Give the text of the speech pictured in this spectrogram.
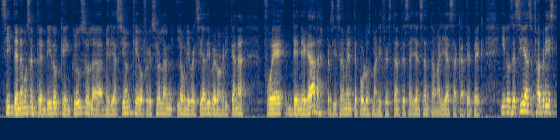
Sí, tenemos entendido que incluso la mediación que ofreció la, la Universidad Iberoamericana fue denegada precisamente por los manifestantes allá en Santa María, Zacatepec. Y nos decías, Fabriz,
